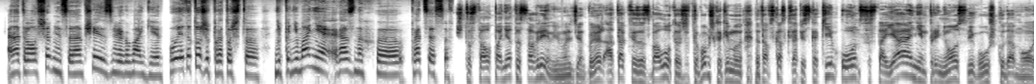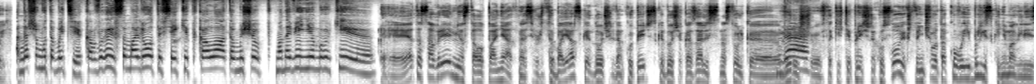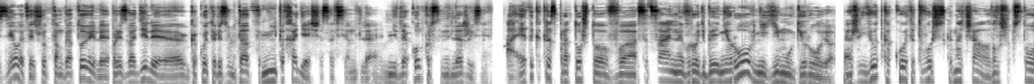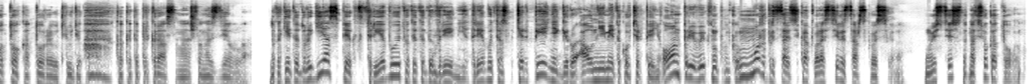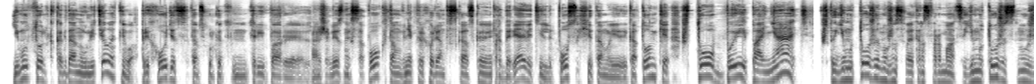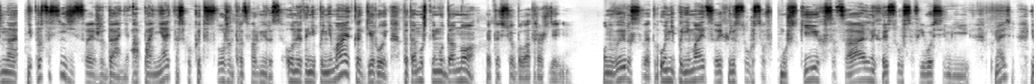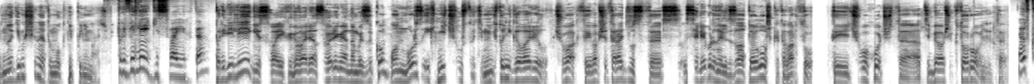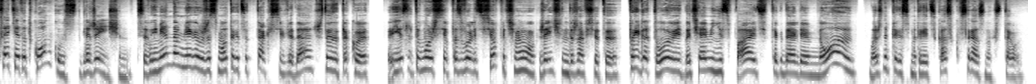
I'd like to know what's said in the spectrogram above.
Она-то волшебница, она вообще из мира магии. Это тоже про то, что непонимание разных э, процессов. Что стало понятно со временем, Альден, понимаешь? А так ты с болота, ты помнишь, каким он, там в сказке написано, каким он состоянием принес лягушку домой? А наши ему там эти ковры, самолеты, всякие ткала, там еще мановением руки. Это со временем стало понятно. Если ты боярская дочь или там купеческая дочь оказались настолько Да. выросшие в таких тепличных условиях, что ничего такого и близко не могли сделать, и что-то там готовили, производили какой-то результат неподходящий совсем для, не для конкурса, не для жизни. А это как раз про то, что в социальной вроде бы неровне ему, герою, живет какое-то творческое начало, волшебство то, которое вот люди, «А, как это прекрасно, что она сделала. Но какие-то другие аспекты требуют вот этого времени, требуют терпения героя, а он не имеет такого терпения. Он привык, ну, можно представить себе, как растили царского сына. Ну, естественно, на все готовым. Ему только, когда она улетела от него, приходится там сколько три пары а, железных сапог, там в некоторых вариантах сказка продырявить, или посохи там, и котомки, чтобы понять, что ему тоже нужна своя трансформация, ему тоже нужно не просто снизить свои ожидания, а понять, насколько это сложно трансформироваться. Он это не понимает как герой, потому что ему дано это все было от рождения. Он вырос в этом. Он не понимает своих ресурсов, мужских, социальных ресурсов его семьи. Понимаете? И многие мужчины это могут не понимать. Привилегий своих, да? Привилегии своих, говоря современным языком, он может их не чувствовать. Ему никто не говорил. Чувак, ты вообще-то родился с серебряной или золотой ложкой-то во рту. Ты чего хочешь-то? От тебя вообще кто ровнит-то? И вот, кстати, этот конкурс для женщин в современном мире уже смотрится так себе, да? Что это такое? Если ты можешь себе позволить все, почему женщина должна все это приготовить, ночами не спать и так далее? Но можно пересмотреть сказку с разных сторон.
